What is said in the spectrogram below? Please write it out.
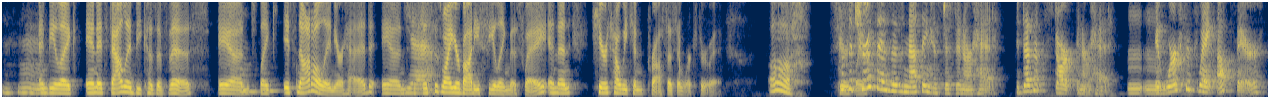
mm-hmm. and be like and it's valid because of this and mm-hmm. like it's not all in your head and yeah. this is why your body's feeling this way and then here's how we can process and work through it. Oh, because the truth is, is nothing is just in our head. It doesn't start in our head. Mm-mm. It works its way up there.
